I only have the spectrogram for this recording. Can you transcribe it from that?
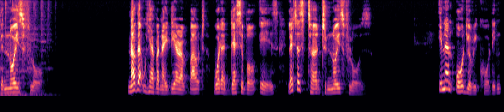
The noise floor. Now that we have an idea about what a decibel is, let us turn to noise floors. In an audio recording,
